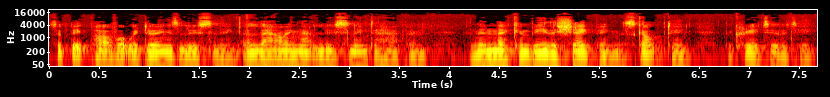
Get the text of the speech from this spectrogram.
So a big part of what we're doing is loosening, allowing that loosening to happen. And then there can be the shaping, the sculpting, the creativity.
